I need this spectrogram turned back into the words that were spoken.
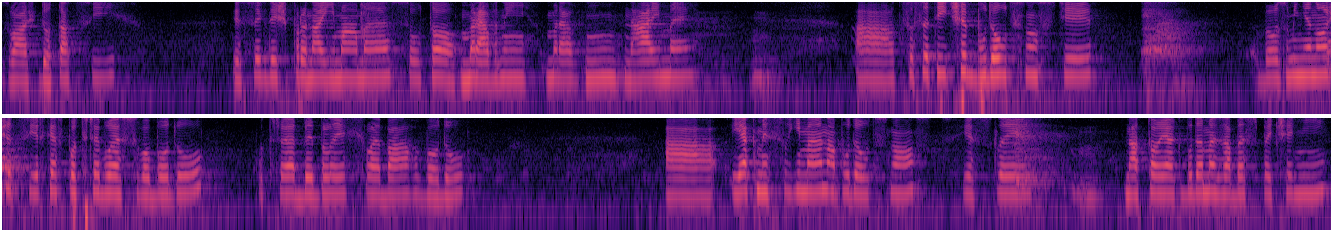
zvlášť dotacích, jestli když pronajímáme, jsou to mravný, mravní nájmy. A co se týče budoucnosti, bylo zmíněno, že církev potřebuje svobodu, potřebuje Bibli, chleba, vodu. A jak myslíme na budoucnost, jestli na to, jak budeme zabezpečení,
